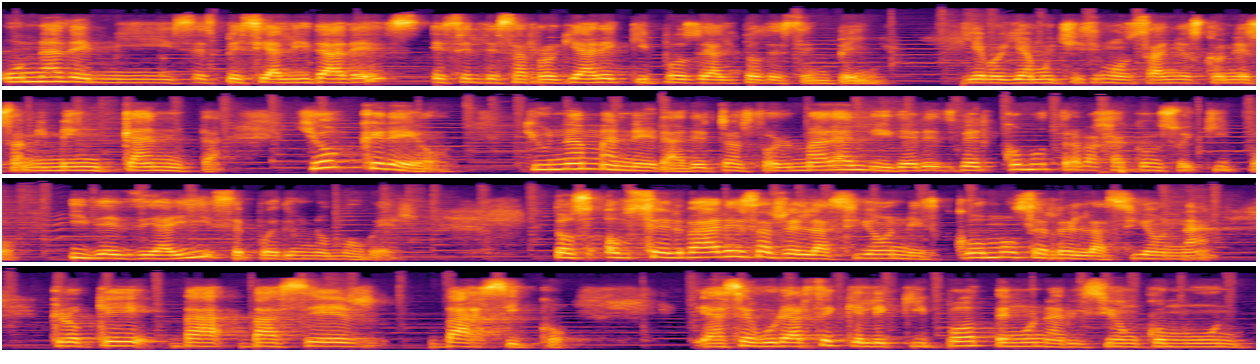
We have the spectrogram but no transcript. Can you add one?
una de mis especialidades es el desarrollar equipos de alto desempeño. Llevo ya muchísimos años con eso, a mí me encanta. Yo creo que una manera de transformar al líder es ver cómo trabaja con su equipo y desde ahí se puede uno mover. Entonces, observar esas relaciones, cómo se relaciona, creo que va, a ser básico. Asegurarse que el equipo tenga una visión común,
